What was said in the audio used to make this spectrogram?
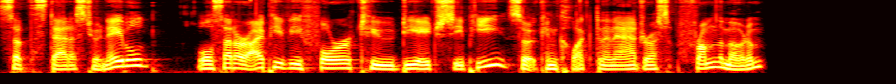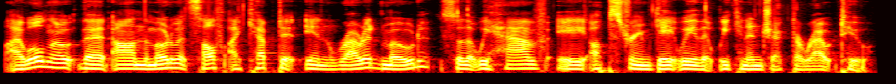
set the status to enabled. We'll set our IPv4 to DHCP so it can collect an address from the modem. I will note that on the modem itself, I kept it in routed mode so that we have a upstream gateway that we can inject a route to.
